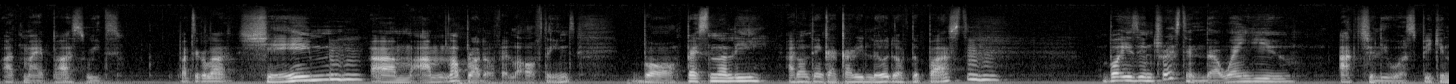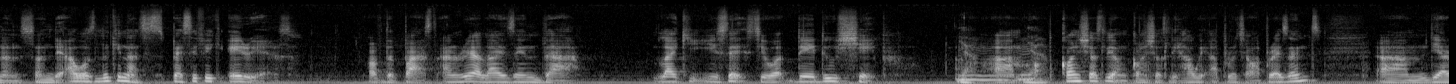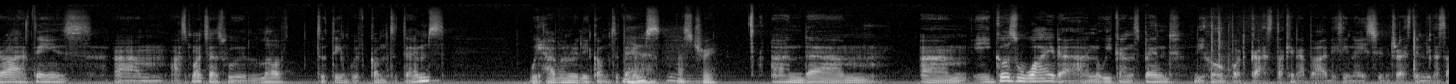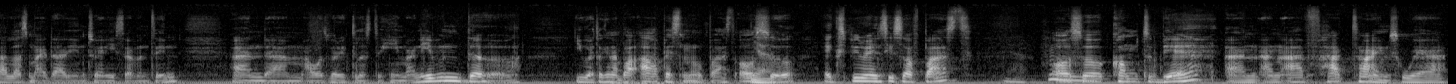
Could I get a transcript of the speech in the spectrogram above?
at my past with particular shame. Um, I'm not proud of a lot of things, but personally, I don't think I carry load of the past. But it's interesting that when you actually were speaking on Sunday, I was looking at specific areas of the past and realizing that, like you, you said, Stuart, they do shape Yeah. um, Yeah. consciously, unconsciously, how we approach our present. Um, there are things, um, as much as we love to think we've come to terms, we haven't really come to Yeah, terms that's true. and um, um, it goes wider, and we can spend the whole podcast talking about this. You know, it's interesting because I lost my dad in 2017, and um, I was very close to him. And even though you were talking about our personal past, also experiences of past also come to bear, and and I've had times where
